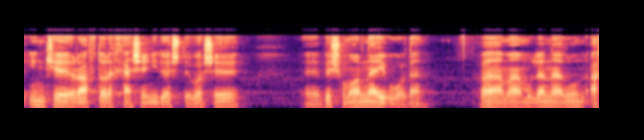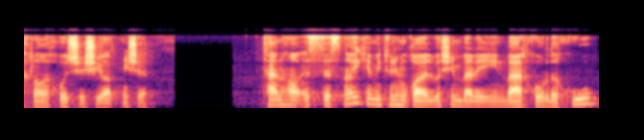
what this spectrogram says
اینکه رفتار خشنی داشته باشه به شمار نیاوردن و معمولا از اون اخلاق خودش شیاد میشه. تنها استثنایی که می‌تونیم قائل باشیم برای این برخورد خوب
